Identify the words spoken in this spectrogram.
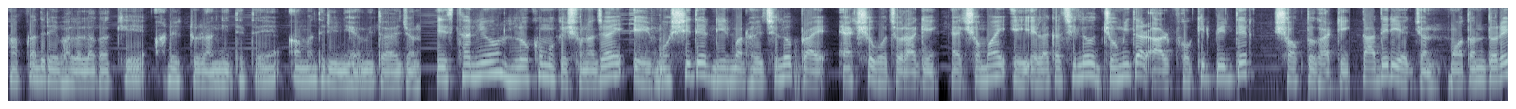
আপনাদের এই ভালো লাগাকে আরও একটু রাঙিয়ে দিতে আমাদেরই নিয়মিত আয়োজন। স্থানীয় লোকমুখে শোনা যায়, এই মসজিদের নির্মাণ হয়েছিল প্রায় একশো বছর আগে। এক সময় এই এলাকা ছিল জমিদার আর ফকির পীরদের শক্ত ঘাঁটি। তাদেরই একজন মতান্তরে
